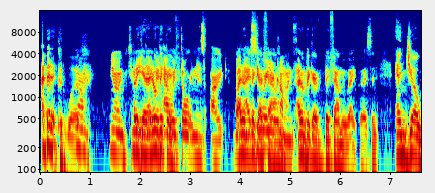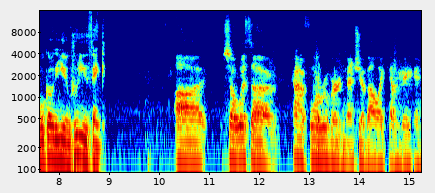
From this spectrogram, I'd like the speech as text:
I bet it could work. um, you know, to But me, again, I don't think Howard they've- Thornton is art, but I I, don't think see I where you're coming found. from. I don't think I've, they found the right person. And Joe, we'll go to you. Who do you think? Uh, so with uh, kind of four rumored mention about like Kevin Bacon,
